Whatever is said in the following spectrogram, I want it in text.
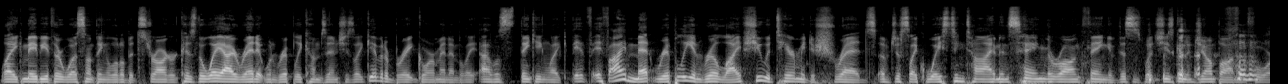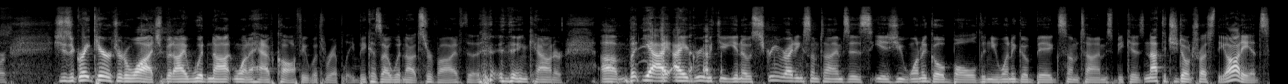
Like maybe if there was something a little bit stronger, because the way I read it when Ripley comes in, she's like, "Give it a break, Gorman." Like, I was thinking like, if if I met Ripley in real life, she would tear me to shreds of just like wasting time and saying the wrong thing. If this is what she's going to jump on him for. She's a great character to watch, but I would not want to have coffee with Ripley because I would not survive the, the encounter. Um, but yeah, I, I agree with you. You know, screenwriting sometimes is is you want to go bold and you want to go big sometimes because not that you don't trust the audience,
